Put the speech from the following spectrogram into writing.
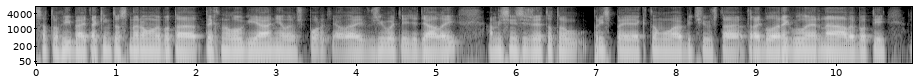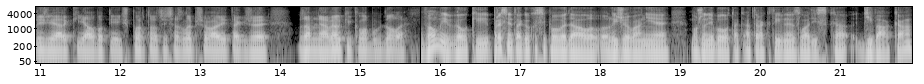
sa to hýba aj takýmto smerom, lebo tá technológia nielen v športe, ale aj v živote ide ďalej. A myslím si, že toto prispieje k tomu, aby či už tá trať bola regulérna, alebo tí lyžiarky, alebo tí športovci sa zlepšovali, takže za mňa veľký klobúk dole. Veľmi veľký, presne tak, ako si povedal, lyžovanie možno nebolo tak atraktívne z hľadiska diváka,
